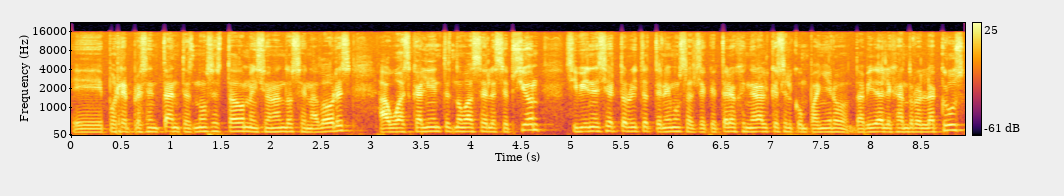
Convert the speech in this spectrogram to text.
eh, pues representantes. No se ha estado mencionando senadores, Aguascalientes no va a ser la excepción. Si bien es cierto, ahorita tenemos al secretario general, que es el compañero David Alejandro de la Cruz,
